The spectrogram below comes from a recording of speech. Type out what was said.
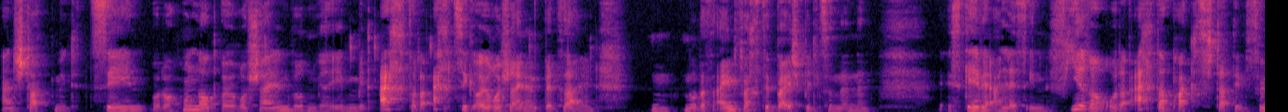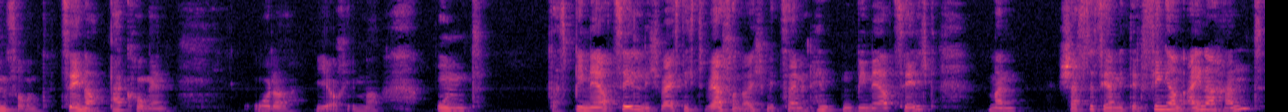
anstatt mit 10 oder 100 Euro Scheinen würden wir eben mit 8 oder 80 Euro Scheinen bezahlen. Um nur das einfachste Beispiel zu nennen. Es gäbe alles in Vierer- oder Achterpacks statt in Fünfer- und Zehner-Packungen. Oder wie auch immer. Und das Binärzählen, ich weiß nicht, wer von euch mit seinen Händen binär zählt. Man schafft es ja mit den Fingern einer Hand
